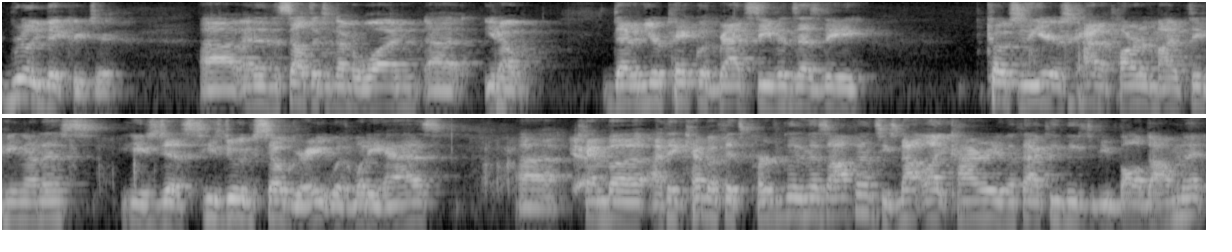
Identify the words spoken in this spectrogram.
really big creature. Uh, and then the Celtics at number one. Uh, you know, Devin, your pick with Brad Stevens as the coach of the year is kind of part of my thinking on this. He's just he's doing so great with what he has. Uh, Yeah. Kemba, I think Kemba fits perfectly in this offense. He's not like Kyrie in the fact he needs to be ball dominant.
